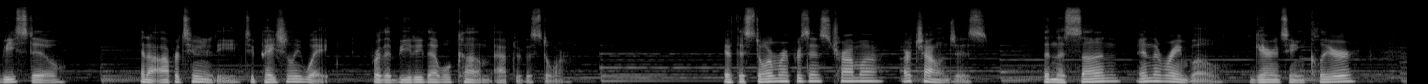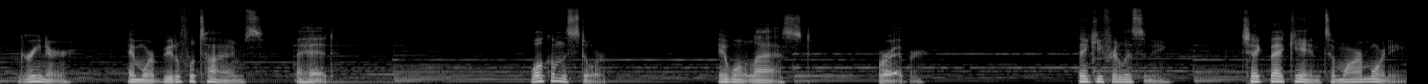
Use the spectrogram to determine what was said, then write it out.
be still, and an opportunity to patiently wait for the beauty that will come after the storm? If the storm represents trauma or challenges, then the sun and the rainbow guaranteeing clearer, greener, and more beautiful times ahead. Welcome the storm. It won't last forever. Thank you for listening. Check back in tomorrow morning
